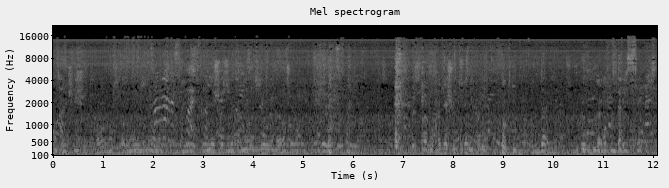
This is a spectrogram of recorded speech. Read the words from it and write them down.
Вот видишь, они противоположную сторону. Они сделали, они еще сделали, они вот сделали дорожку. Сразу уходящую туда непонятно. Вдаль. вдаль. Вдаль светится.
